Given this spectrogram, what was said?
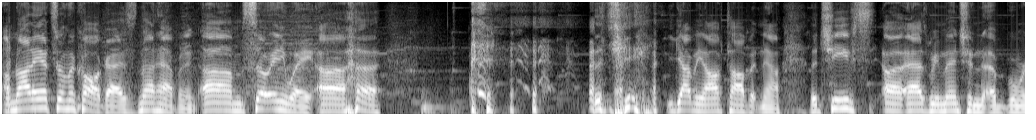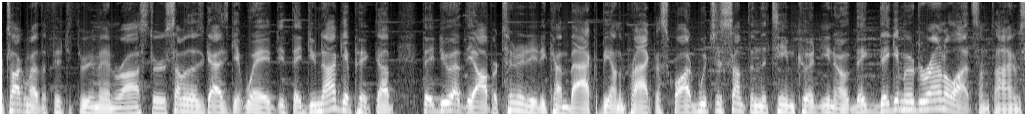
I'm not answering the call, guys. It's not happening. Um. So anyway, uh, the Chi- you got me off topic now. The Chiefs, uh, as we mentioned uh, when we're talking about the 53 man roster, some of those guys get waived. If they do not get picked up, they do have the opportunity to come back, be on the practice squad, which is something the team could. You know, they they get moved around a lot sometimes.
